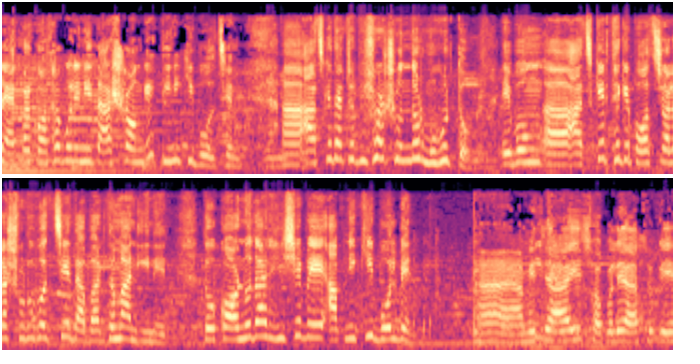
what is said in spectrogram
তো চলুন না একবার কথা বলে নিই তার সঙ্গে তিনি কি বলছেন। আজকে তো একটা ভীষণ সুন্দর মুহূর্ত এবং আজকের থেকে পথ চলা শুরু হচ্ছে দ্য বর্ধমান ইনের। তো কর্ণধার হিসেবে আপনি কি বলবেন? হ্যাঁ আমি চাই সকলে আসুক এই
